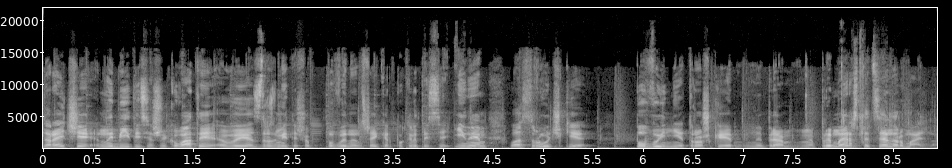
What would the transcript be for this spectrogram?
До речі, не бійтеся шейкувати. Ви зрозумієте, що повинен шейкер покритися інеєм. У вас ручки повинні трошки прям примерзти, це нормально.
